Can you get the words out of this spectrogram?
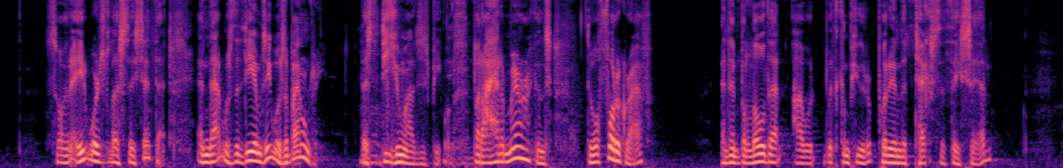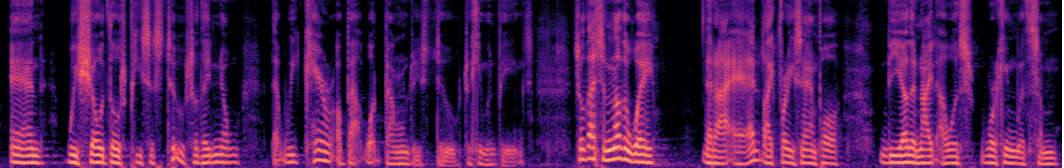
So in eight words less, they said that. And that was the DMZ was a boundary that dehumanizes people. But I had Americans do a photograph, and then below that, I would, with computer, put in the text that they said, and we showed those pieces too, so they know that we care about what boundaries do to human beings. So that's another way that I add. Like, for example, the other night I was working with some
